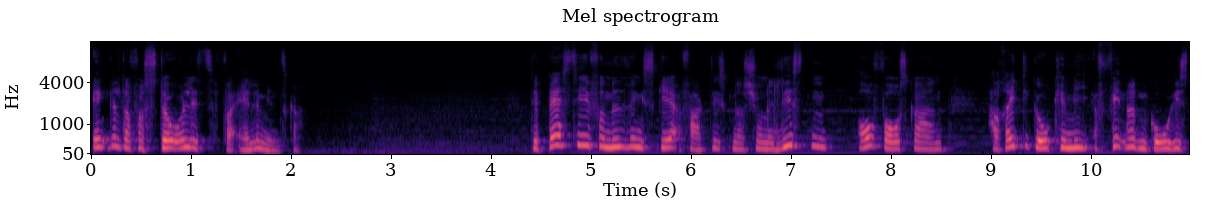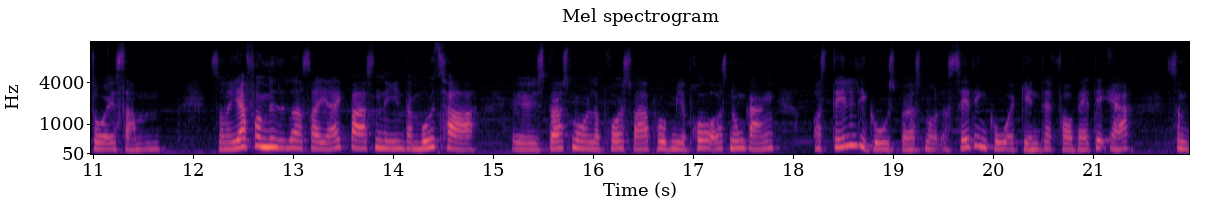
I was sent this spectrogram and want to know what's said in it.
enkelt og forståeligt for alle mennesker. Det bedste i formidling sker faktisk, når journalisten og forskeren har rigtig god kemi og finder den gode historie sammen. Så når jeg formidler, så er jeg ikke bare sådan en, der modtager øh, spørgsmål og prøver at svare på dem. Jeg prøver også nogle gange at stille de gode spørgsmål og sætte en god agenda for, hvad det er, som,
